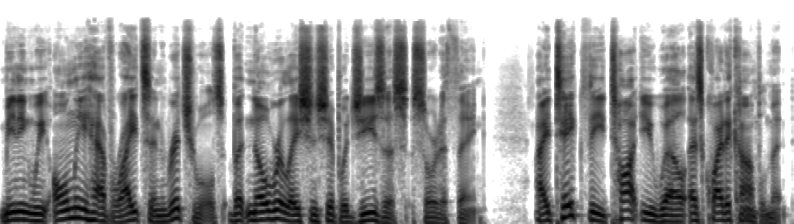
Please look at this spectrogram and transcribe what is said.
meaning we only have rites and rituals, but no relationship with Jesus, sort of thing. I take the taught you well as quite a compliment.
